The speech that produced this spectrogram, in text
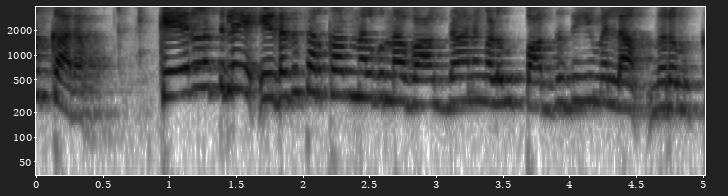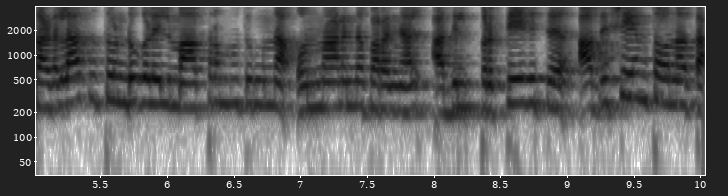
നമസ്കാരം. കേരളത്തിലെ ഇടത് സർക്കാർ നൽകുന്ന വാഗ്ദാനങ്ങളും പദ്ധതിയുമെല്ലാം വെറും കടലാസ തുണ്ടുകളിൽ മാത്രം ഒതുങ്ങുന്ന ഒന്നാണെന്ന് പറഞ്ഞാൽ അതിൽ പ്രത്യേകിച്ച് അതിശയം തോന്നാത്ത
